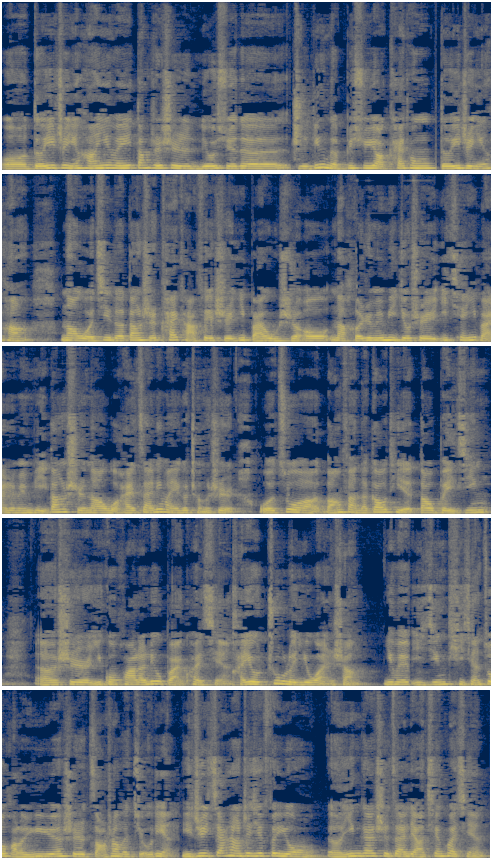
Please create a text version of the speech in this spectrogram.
呃，德意志银行因为当时是留学的指定的，必须要开通德意志银行。那我记得当时开卡费是一百五十欧，那合人民币就是一千一百人民币。当时呢，我还在另外一个城市，我坐往返的高铁到北京，呃，是一共花了六百块钱，还又住了一晚上。因为已经提前做好了预约，是早上的九点，以至于加上这些费用，呃，应该是在两千块钱。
